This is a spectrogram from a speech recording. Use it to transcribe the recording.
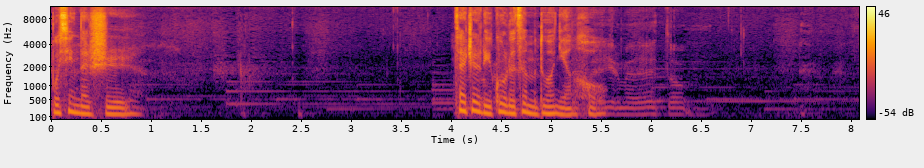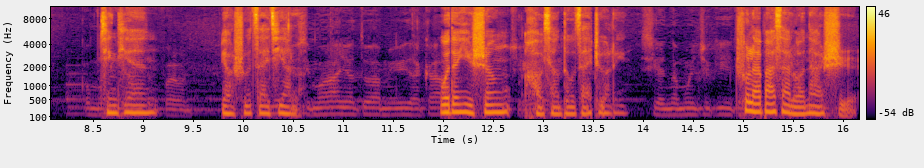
不幸的是，在这里过了这么多年后。今天要说再见了，我的一生好像都在这里。出来巴塞罗那时，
